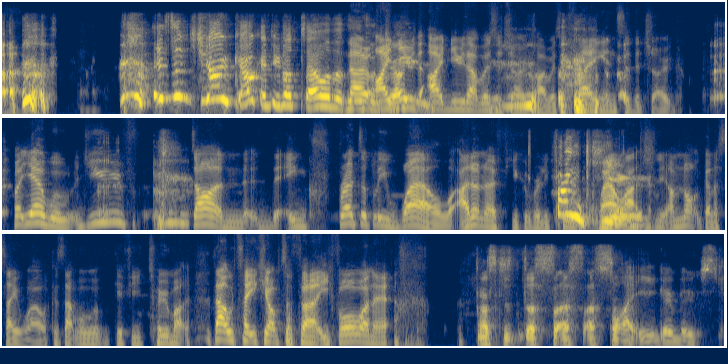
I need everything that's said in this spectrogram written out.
it's a joke. How can you not tell that? No, this is a I joke? knew that I knew that was a joke. I was playing into the joke. But yeah, well, you've done incredibly well. I don't know if you could really call it well. you. Actually, I'm not gonna say well because that will give you too much. That will take you up to 34, won't it? That's just a slight ego boost.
